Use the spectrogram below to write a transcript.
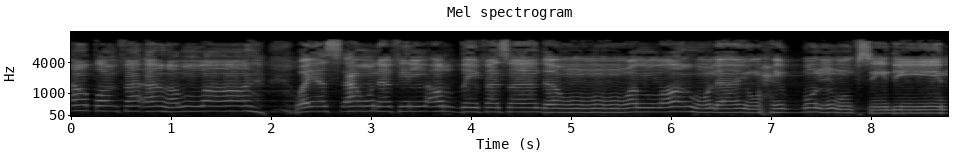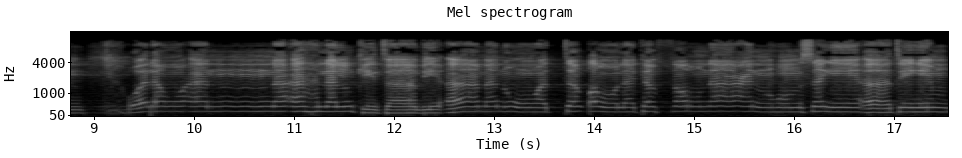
أطفأها الله ويسعون في الأرض فسادا والله لا يحب المفسدين. ولو أن أهل الكتاب آمنوا واتقوا لكفرنا عنهم سيئاتهم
